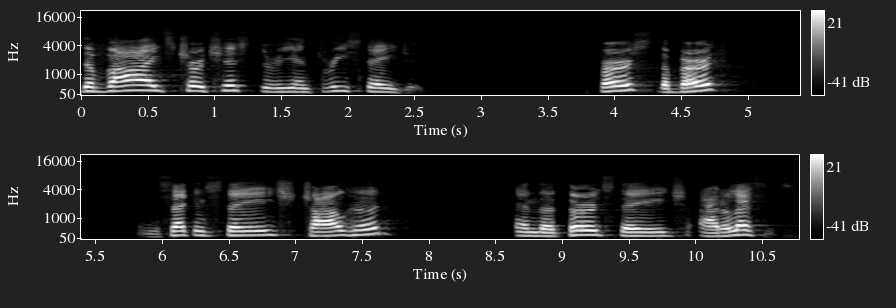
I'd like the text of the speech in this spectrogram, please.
divides church history in three stages. First, the birth. And the second stage, childhood and the third stage, adolescence.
